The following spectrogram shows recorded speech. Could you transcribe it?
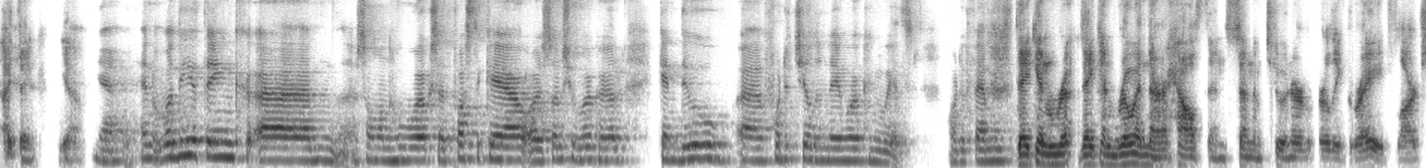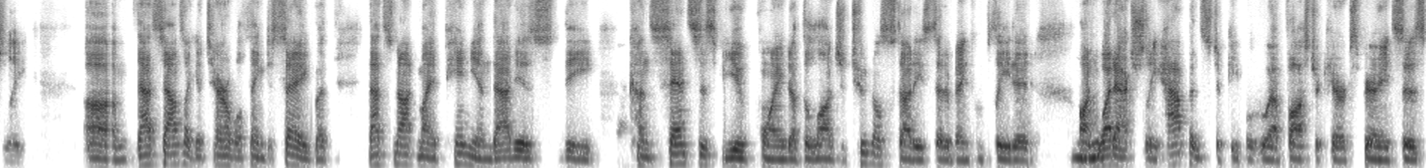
I think. Yeah. Yeah. And what do you think um, someone who works at foster care or a social worker can do uh, for the children they're working with? Or the families they can they can ruin their health and send them to an early grave largely um, that sounds like a terrible thing to say but that's not my opinion that is the consensus viewpoint of the longitudinal studies that have been completed mm-hmm. on what actually happens to people who have foster care experiences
